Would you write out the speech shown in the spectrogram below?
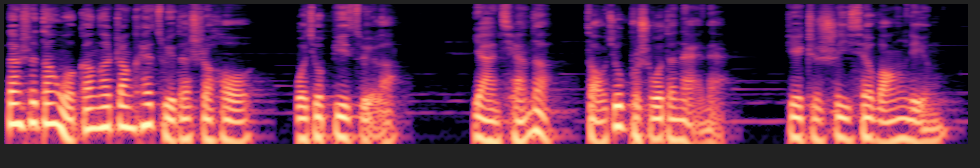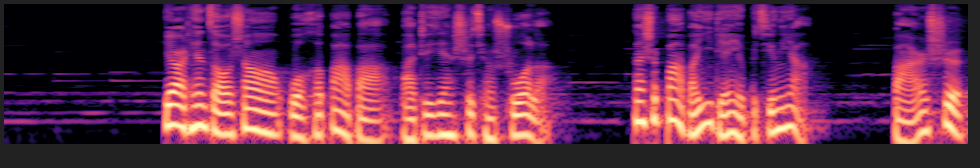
但是当我刚刚张开嘴的时候，我就闭嘴了。眼前的早就不是我的奶奶，这只是一些亡灵。第二天早上，我和爸爸把这件事情说了，但是爸爸一点也不惊讶，反而是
